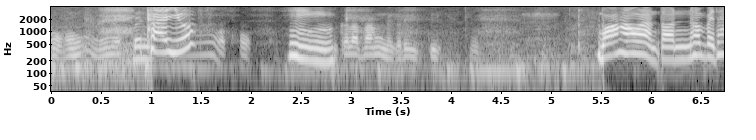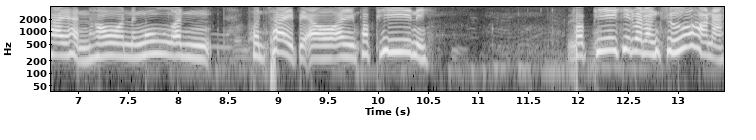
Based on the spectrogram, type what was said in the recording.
บอกหูเลยเนาะเป็นใครอยู่โคกอืมก็ระวังหน่อยก็ได้ติบ่เฮานั่นตอนเฮาไปไทยหันเฮาอันงงอันเพิ่นใช้ไปเอาอันนี้พับพี่นี่พับพี่คิดว่าหลังซื้อเฮาน่ะ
